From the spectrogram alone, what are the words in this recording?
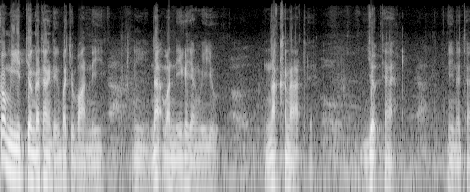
ก็มีจนกระทั่งถึงปัจจุบันนี้ นี่ณวันนี้ก็ยังมีอยู่ นักขนาดเลย เยอะใช่ไหมนี่นะจ๊ะ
